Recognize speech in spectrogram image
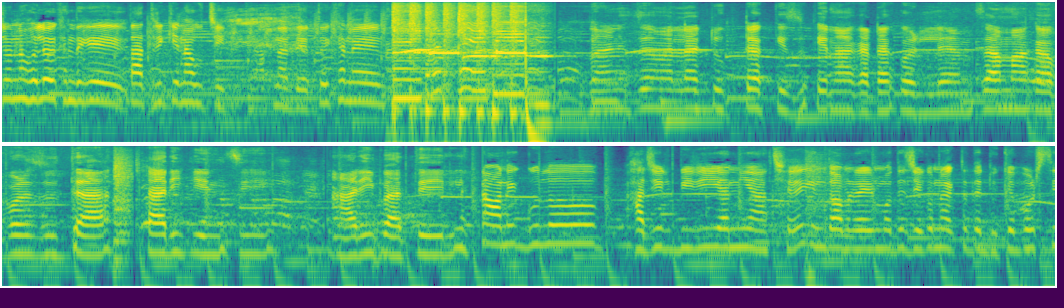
জন্য হলেও এখান থেকে তাড়াতাড়ি কেনা উচিত আপনাদের। তো এখানে বাণিজ্য মেলায় টুকটাক কিছু কেনাকাটা করলাম জামা কাপড় জুতা শাড়ি কিনছি হাড়ি পাতিল। অনেকগুলো হাজির বিরিয়ানি আছে কিন্তু আমরা এর মধ্যে যে কোনো একটাতে ঢুকে পড়ছি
